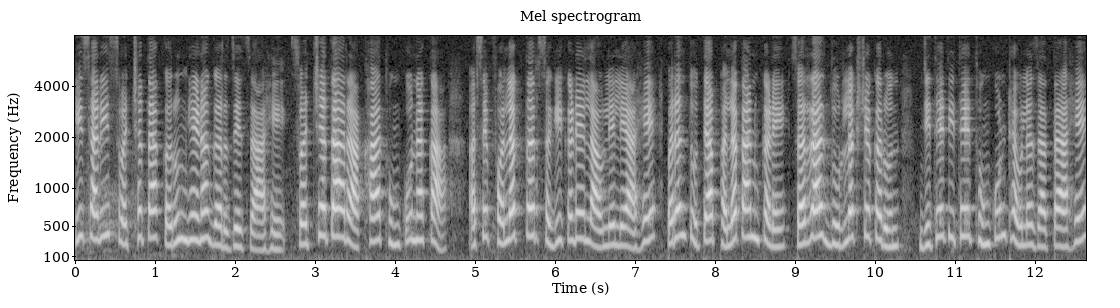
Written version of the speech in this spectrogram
ही सारी स्वच्छता करून घेणं गरजेचं आहे. स्वच्छता राखा थुंकू नका असे फलक तर सगळीकडे लावलेले आहे परंतु त्या फलकांकडे सर्रास दुर्लक्ष करून जिथे तिथे थुंकून ठेवलं जात आहे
